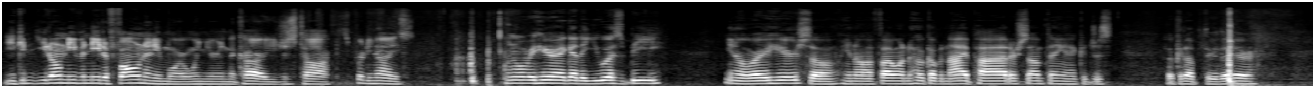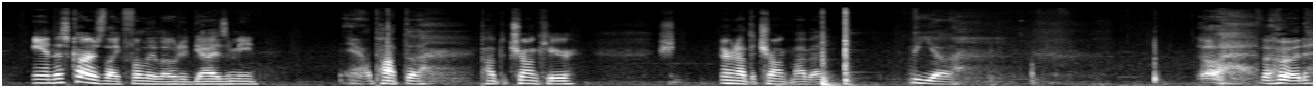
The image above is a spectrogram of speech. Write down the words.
you can you don't even need a phone anymore when you're in the car. You just talk. It's pretty nice. And over here, I got a USB, you know, right here. So you know, if I wanted to hook up an iPod or something, I could just hook it up through there. And this car is like fully loaded, guys. I mean, yeah, I'll pop the pop the trunk here or not the trunk, my bad. The uh, uh, the hood.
